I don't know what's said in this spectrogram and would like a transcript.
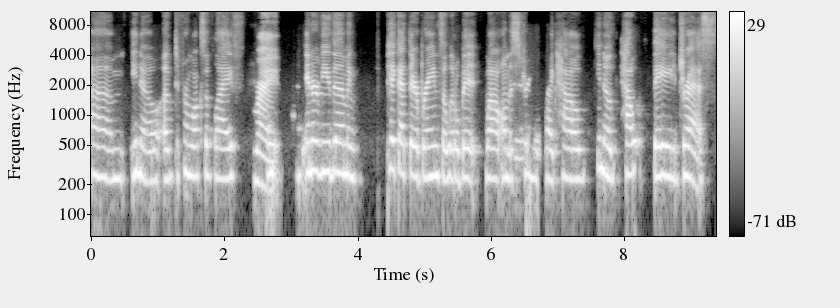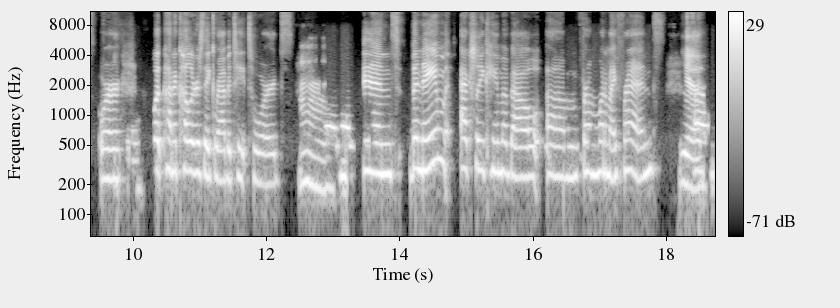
um, you know, of different walks of life. Right. Interview them and pick at their brains a little bit while on the street, like how, you know, how they dress or what kind of colors they gravitate towards. Mm-hmm. Um, and the name actually came about um, from one of my friends. Yeah. Um,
